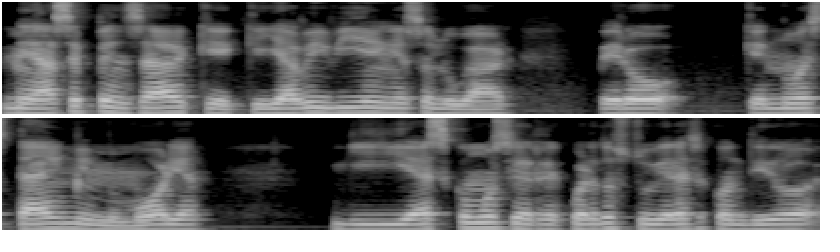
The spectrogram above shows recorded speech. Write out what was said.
me hace pensar que, que, ya viví en ese lugar, pero que no está en mi memoria. Y es como si el recuerdo estuviera escondido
